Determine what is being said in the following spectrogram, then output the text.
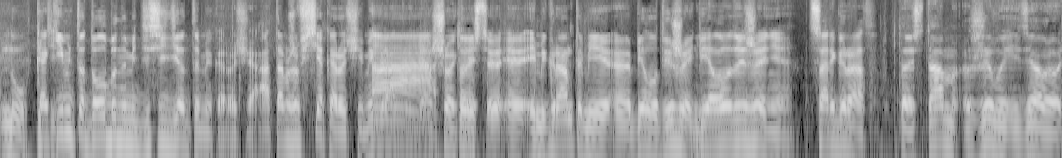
Ну, Какими-то долбанными диссидентами, короче. А там же все, короче, иммигранты в А, то есть э, э, эмигрантами э, белого движения. Белого движения. Царьград. То есть там живы идеалы,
